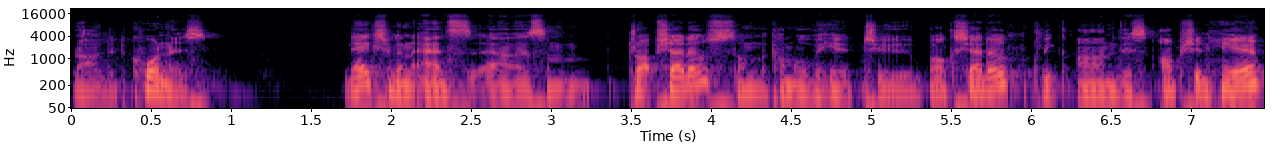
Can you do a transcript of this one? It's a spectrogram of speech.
rounded corners. Next, we're going to add uh, some drop shadows. So I'm going to come over here to box shadow, click on this option here.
